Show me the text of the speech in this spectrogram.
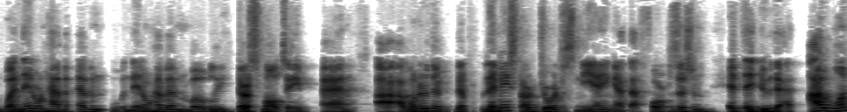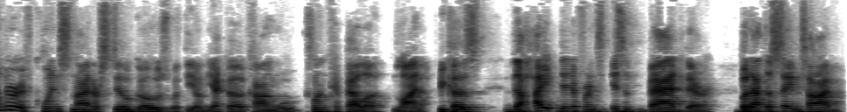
when they don't have Evan, when they don't have Evan Mobley, they're a small team, and I wonder if they may start Georges Niang at that four position. If they do that, I wonder if Quin Snyder still goes with the Onyeka Okongwu, Clint Capela lineup because the height difference isn't bad there. But at the same time,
